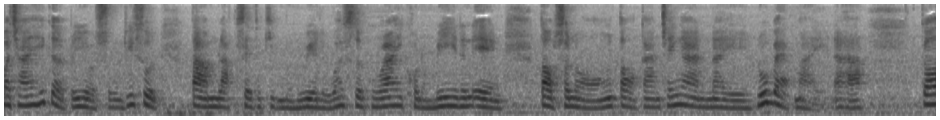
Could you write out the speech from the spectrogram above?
มาใช้ให้เกิดประโยชน์สูงที่สุดตามหลักเศรษฐกิจหมุนเวียนหรือว่า circular economy นั่นเอง ตอบสนองต่อการใช้งานในรูปแบบใหม่นะคะ ก็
